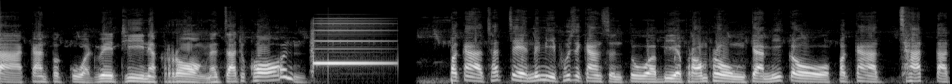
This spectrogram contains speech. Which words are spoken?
จากการประกวดเวทีนักร้องนะจ๊ะทุกคน ประกาศชัดเจนไม่มีผู้จัดการส่วนตัวเบียร์พร้อมพงษ์แกมมิโกประกาศชัดตัด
